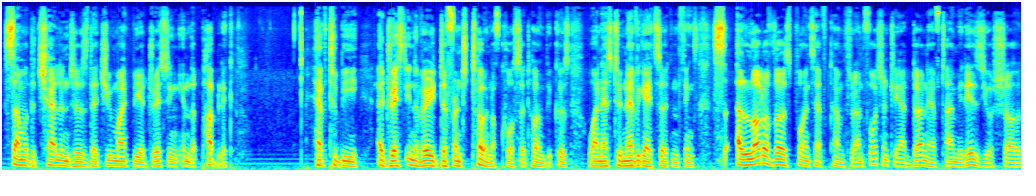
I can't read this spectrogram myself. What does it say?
some of the challenges that you might be addressing in the public have to be addressed in a very different tone, of course, at home, because one has to navigate certain things. So a lot of those points have come through. Unfortunately, I don't have time. It is your show.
